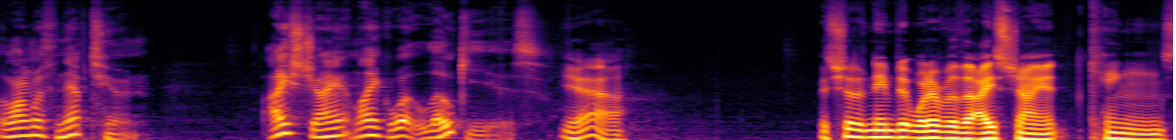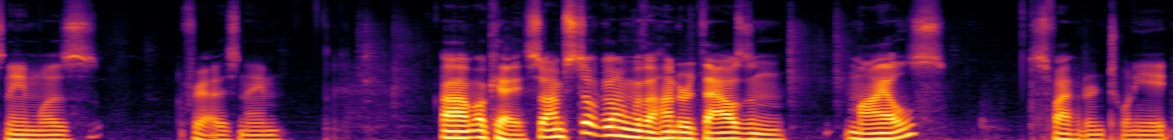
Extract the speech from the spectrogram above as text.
along with Neptune. Ice giant, like what Loki is. Yeah. It should have named it whatever the ice giant king's name was. I forgot his name. Um, okay, so I'm still going with a hundred thousand miles. It's 528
